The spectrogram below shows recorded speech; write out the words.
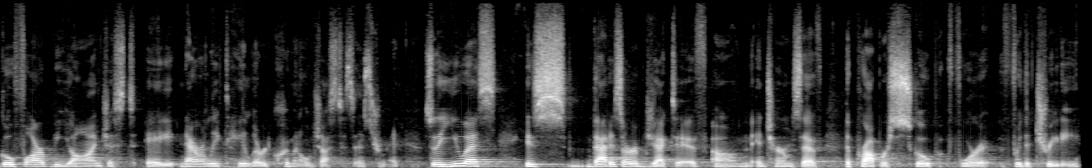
go far beyond just a narrowly tailored criminal justice instrument. So the U.S. is that is our objective um, in terms of the proper scope for for the treaty,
